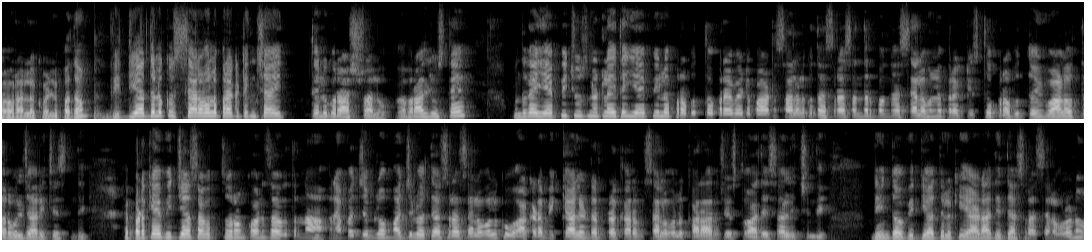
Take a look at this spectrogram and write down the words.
వివరాల్లోకి వెళ్ళిపోదాం. విద్యార్థులకు సెలవులు ప్రకటించాయి తెలుగు రాష్ట్రాలు. వివరాలు చూస్తే ముందుగా ఏపీ చూసినట్లయితే ఏపీలో ప్రభుత్వ ప్రైవేటు పాఠశాలలకు దసరా సందర్భంగా సెలవులను ప్రకటిస్తూ ప్రభుత్వం ఇవాళ ఉత్తర్వులు జారీ చేసింది. ఇప్పటికే విద్యా సంవత్సరం కొనసాగుతున్న నేపథ్యంలో మధ్యలో దసరా సెలవులకు అకాడమిక్ క్యాలెండర్ ప్రకారం సెలవులు ఖరారు చేస్తూ ఆదేశాలు ఇచ్చింది. దీంతో విద్యార్థులకు ఏడాది దసరా సెలవులను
